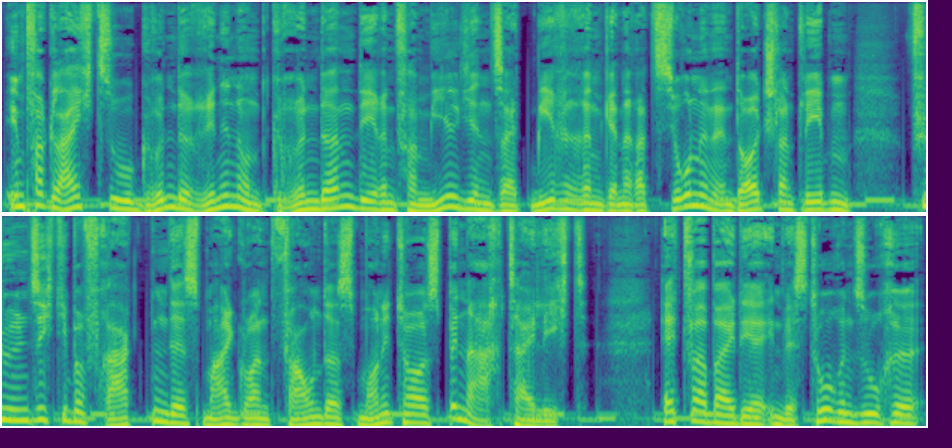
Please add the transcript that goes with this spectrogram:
Im Vergleich zu Gründerinnen und Gründern, deren Familien seit mehreren Generationen in Deutschland leben, fühlen sich die Befragten des Migrant Founders Monitors benachteiligt. Etwa bei der Investorensuche,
